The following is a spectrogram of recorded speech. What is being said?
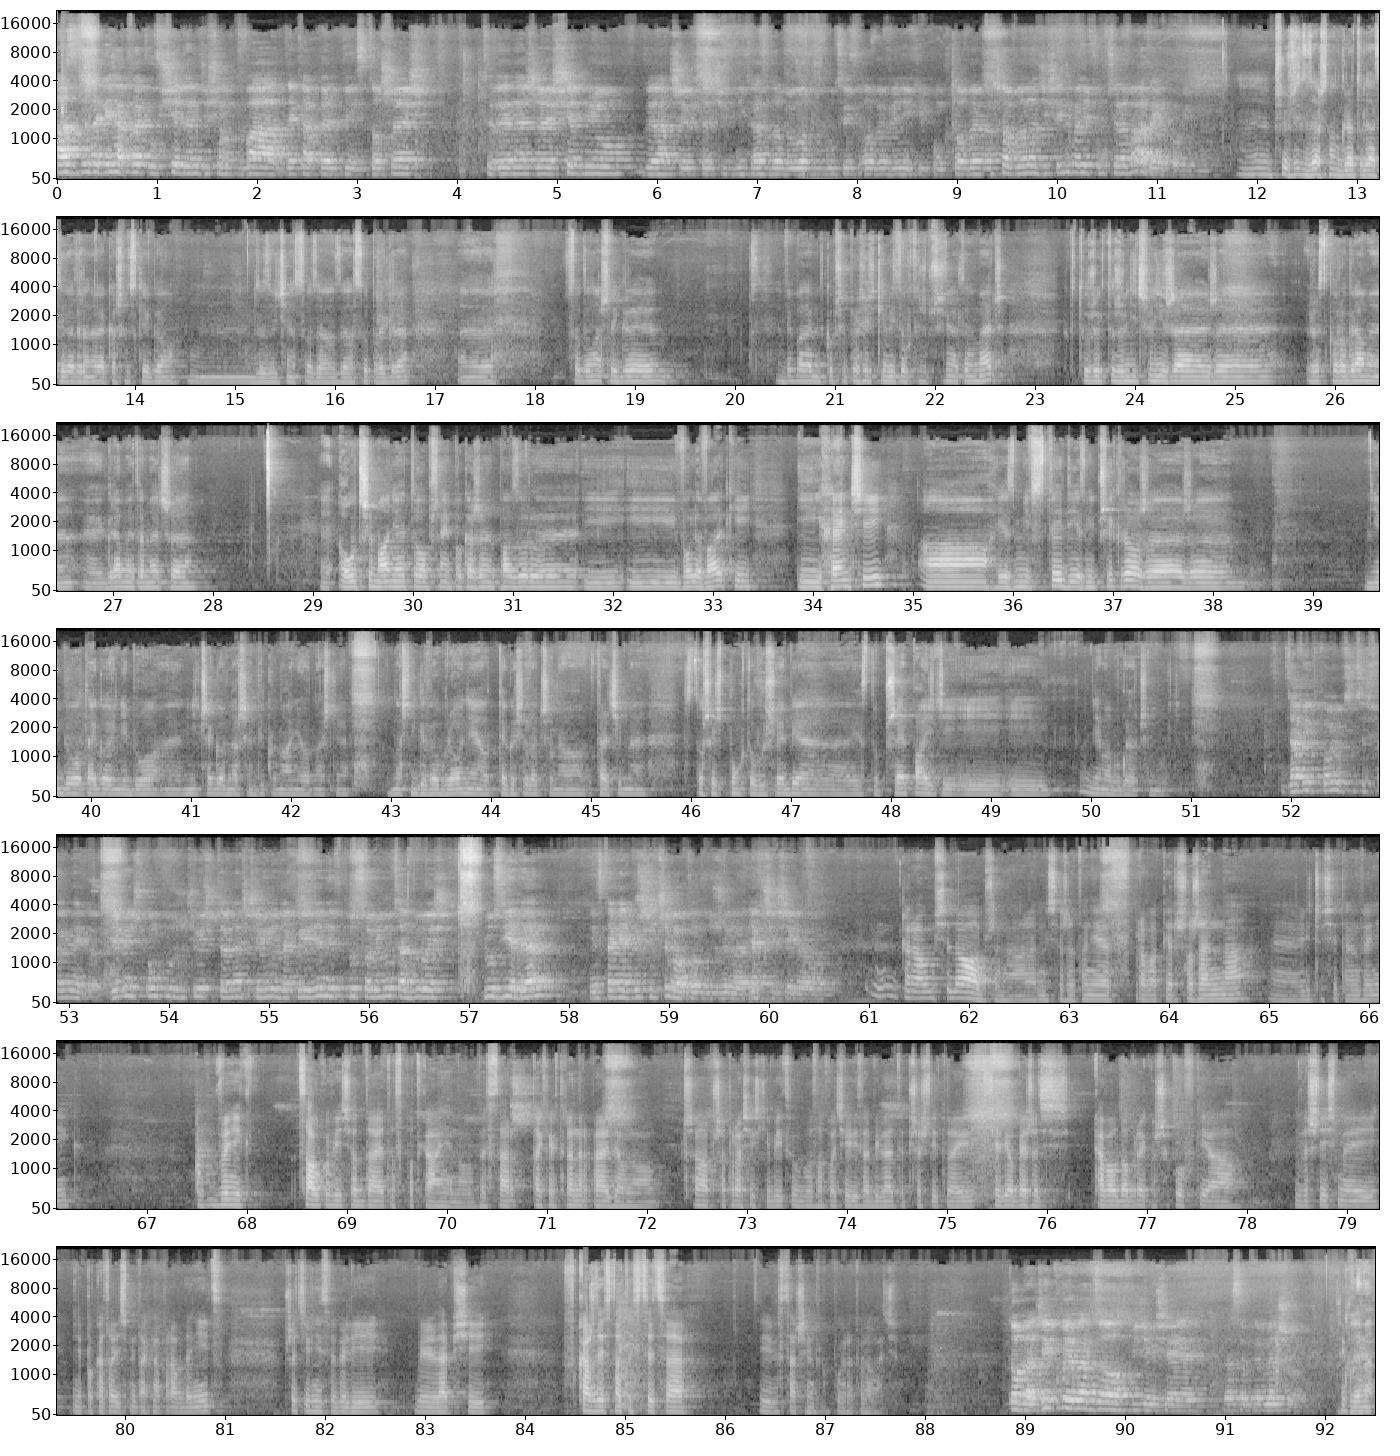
ASD GH Kraków 72, DKPL 506. Trenerze siedmiu graczy przeciwnika zdobyło dwucyfrowe wyniki punktowe. Nasza obrona dzisiaj chyba nie funkcjonowała tak jak powinna. E, Przede wszystkim zacznę od gratulacji dla trenera Kaszewskiego mm, za zwycięstwo, za, za super grę. E, Co do naszej gry, wypada mi tylko przeprosić kibiców, którzy przyszli na ten mecz, którzy, którzy liczyli, że, że, że skoro gramy, e, gramy te mecze o utrzymanie, to przynajmniej pokażemy pazur e, i, i wolę walki i chęci, a jest mi wstyd, jest mi przykro, że, że nie było tego i nie było e, niczego w naszym wykonaniu odnośnie, odnośnie gry w obronie. Od tego się zaczyna. Tracimy 106 punktów u siebie. e, Jest to przepaść i, i, i nie ma w ogóle o czym mówić. Dawid, powiem Ci coś fajnego. 9 punktów rzuciłeś w 14 minut, jako jedyny w plus o minutach byłeś plus jeden, więc tak jakbyś utrzymał tą drużynę. Jak się dzisiaj grało? Grało mi się dobrze, no ale myślę, że to nie jest sprawa pierwszorzędna. E, Liczy się ten wynik. Wynik całkowicie oddaje to spotkanie. No, wystar- tak jak trener powiedział, no, trzeba przeprosić kibiców, bo zapłacili za bilety, przyszli tutaj, chcieli obejrzeć kawał dobrej koszykówki, a wyszliśmy i nie pokazaliśmy tak naprawdę nic. Przeciwnicy byli, byli lepsi w każdej statystyce i wystarczy im tylko pogratulować. Dobra, dziękuję bardzo. Widzimy się w następnym meczu. Dziękujemy.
